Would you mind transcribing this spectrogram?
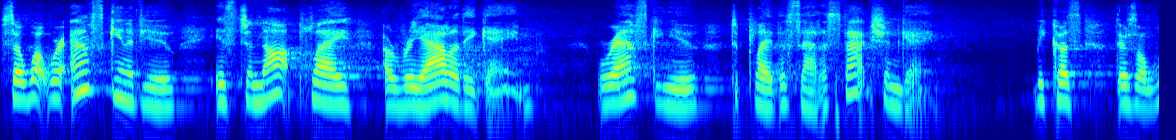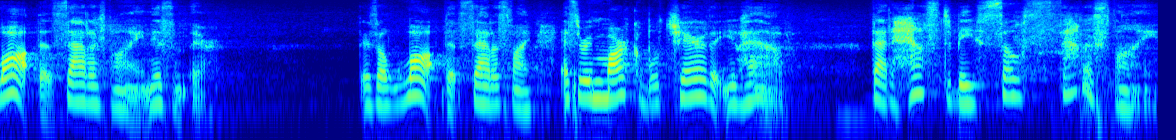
So what we're asking of you is to not play a reality game. We're asking you to play the satisfaction game. Because there's a lot that's satisfying isn't there? There's a lot that's satisfying. It's a remarkable chair that you have that has to be so satisfying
